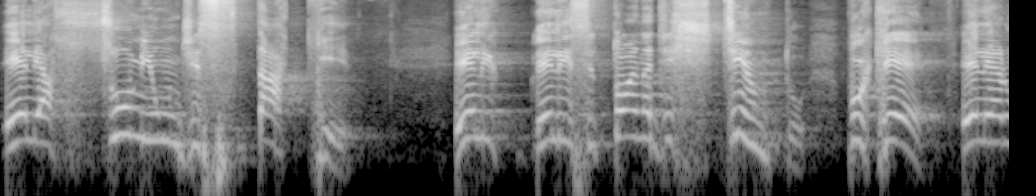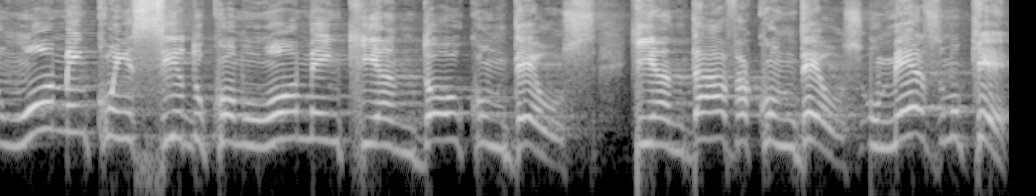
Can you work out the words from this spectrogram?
ele assume um destaque. Ele, ele se torna distinto, porque ele era um homem conhecido como um homem que andou com Deus, que andava com Deus, o mesmo que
